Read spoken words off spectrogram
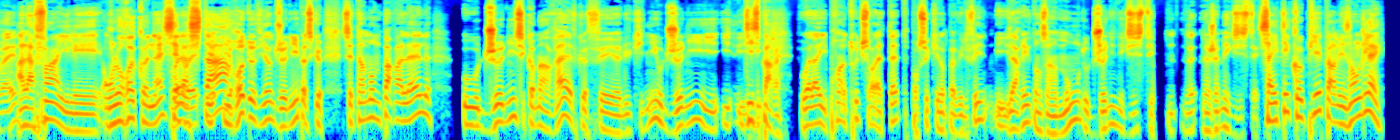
Ouais. À la fin, il est, on le reconnaît, c'est Ouais, la. Il- star. Il, redevient Johnny parce que c'est un monde parallèle où Johnny, c'est comme un rêve que fait Lucchini, où Johnny, il- il- disparaît. Voilà, il prend un truc sur la tête. Pour ceux qui n'ont pas vu le film, il arrive dans un monde où Johnny n'existait, n'a jamais existé. Ça a été copié par les Anglais.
